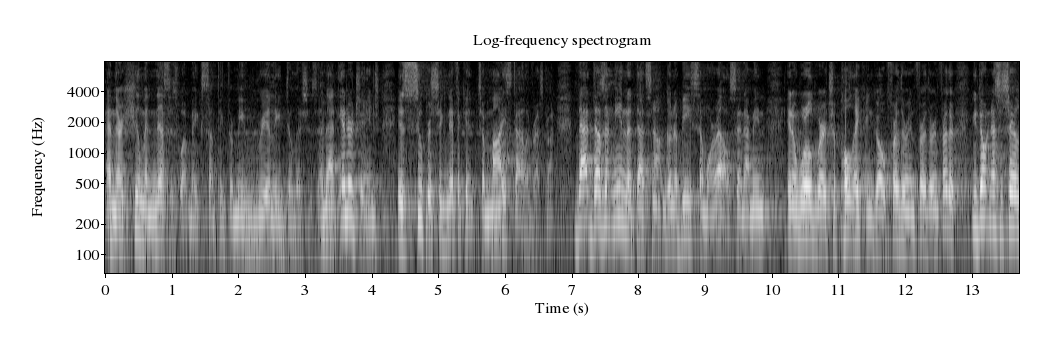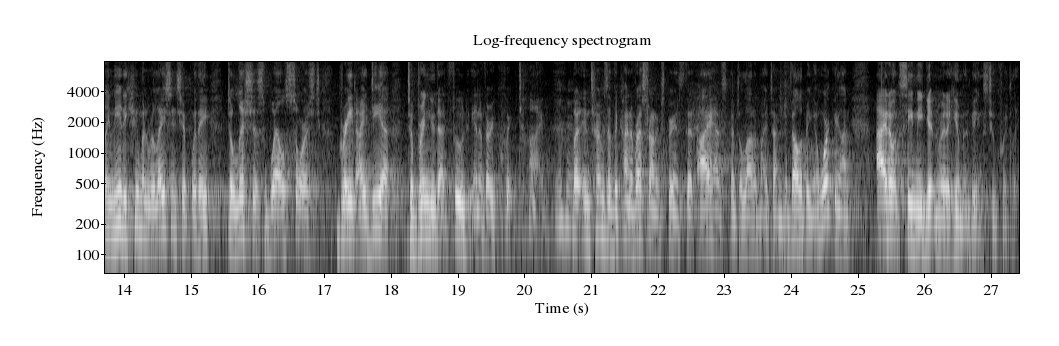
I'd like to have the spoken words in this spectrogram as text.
And their humanness is what makes something for me really delicious. And that interchange is super significant to my style of restaurant. That doesn't mean that that's not going to be somewhere else. And I mean, in a world where Chipotle can go further and further and further, you don't necessarily need a human relationship with a delicious, well sourced, great idea to bring you that food in a very quick time. But in terms of the kind of restaurant experience that I have spent a lot of my time developing and working on, I don't see me getting rid of human beings too quickly.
